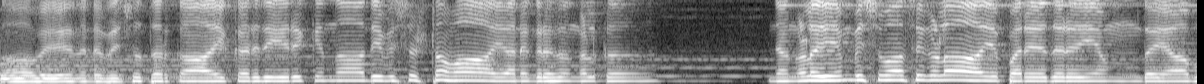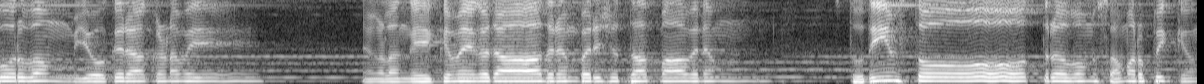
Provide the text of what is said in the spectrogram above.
കർത്താവേ നിന്റെ വിശുദ്ധർക്കായി കരുതിയിരിക്കുന്ന അതിവിശിഷ്ടമായ അനുഗ്രഹങ്ങൾക്ക് ഞങ്ങളെയും വിശ്വാസികളായ പരേതരെയും ദയാപൂർവം യോഗ്യരാക്കണമേ. ഞങ്ങൾ അങ്ങേക്കും ഏകജാതനും പരിശുദ്ധാത്മാവിനും സ്തുതിയും സ്തോത്രവും സമർപ്പിക്കും.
